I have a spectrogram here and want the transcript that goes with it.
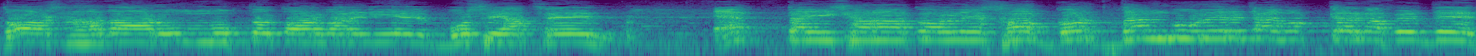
দশ হাজার উন্মুক্ত তরবারি নিয়ে বসে আছেন একটা ইশারা করলে সব গর্দান বুড়ের যায় মক্কার কাফেরদের।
